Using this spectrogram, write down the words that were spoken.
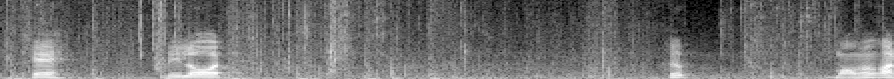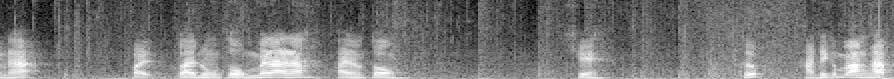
โอเค รีโหลดฮึบมองไว้ก่อนฮะไปไปตรงๆไม่ได้นะไปตรงๆ โอเคฮึบหาที่กำบังครับ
